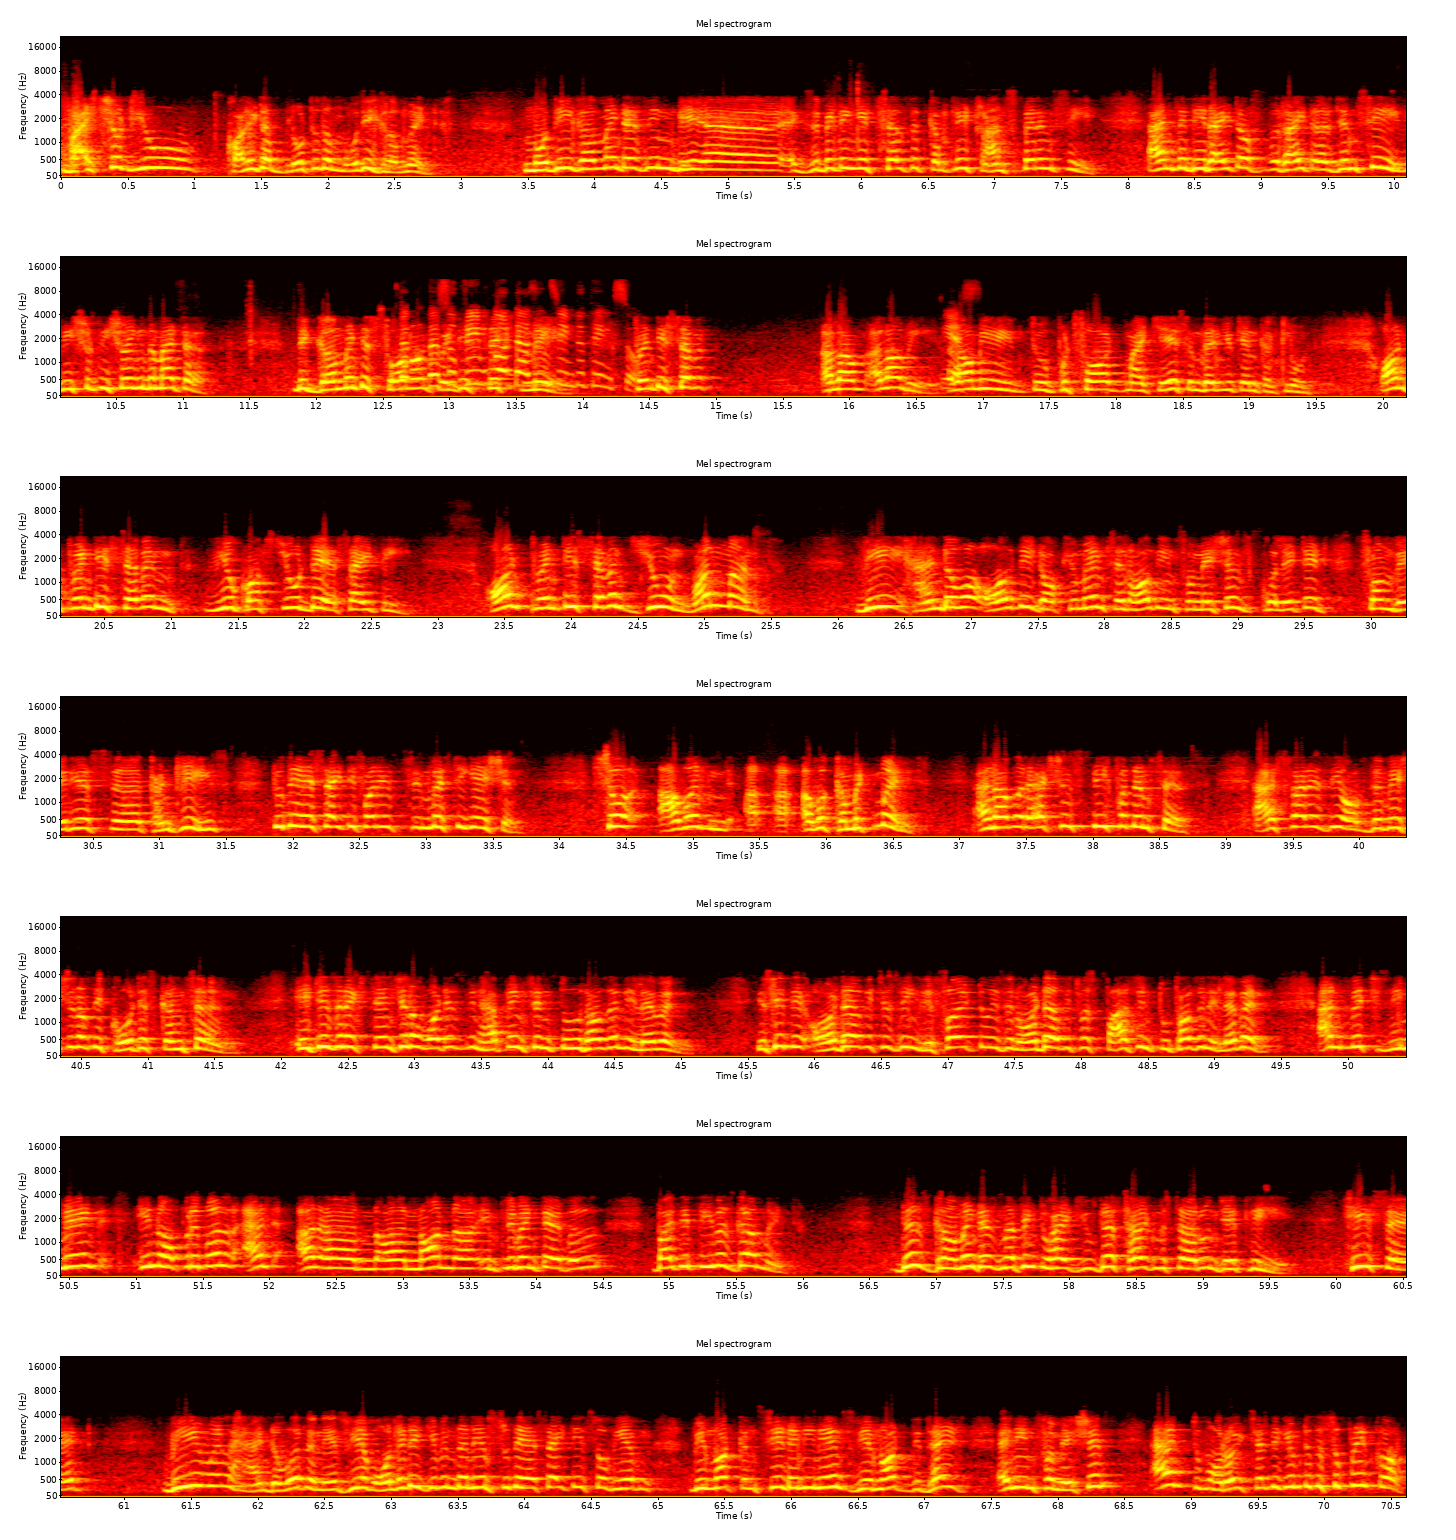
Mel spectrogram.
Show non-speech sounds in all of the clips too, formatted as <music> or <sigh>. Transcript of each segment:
Why should you call it a blow to the Modi government? Modi government has been uh, exhibiting itself with complete transparency and with the right of right urgency. We should be showing the matter. The government is sworn The- on the Supreme 26th Court doesn't May. seem to think so. 27th. Allow, allow me, Yes. allow me to put forward my case and then you can conclude. On 27th, you constitute the SIT. On 27th June, one month, we hand over all the documents and all the information collated from various uh, countries to the SIT for its investigation. So our, uh, our commitment and our actions speak for themselves. As far as the observation of the court is concerned, it is an extension of what has been happening since 2011. You see, the order which is being referred to is an order which was passed in 2011 and which remained inoperable and uh, uh, non-implementable by the previous government. This government has nothing to hide. You've just heard Mr. Arun Jaitley. He said, we will hand over the names. We have already given the names to the SIT, so we have we have not concealed any names. We have not withheld any information. And tomorrow it shall be given to the Supreme Court.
